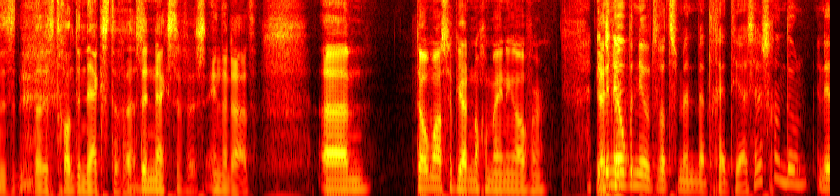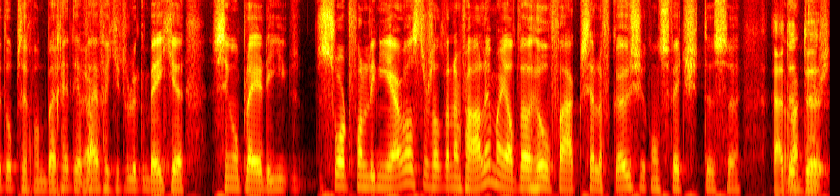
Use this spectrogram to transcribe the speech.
is, dan is het gewoon The Next of Us. The Next of Us, inderdaad. Ehm, Thomas, heb jij er nog een mening over? Ik ben heel benieuwd wat ze met, met GTA 6 gaan doen. In dit opzicht, want bij GTA Ja. 5 had je natuurlijk een beetje singleplayer die soort van lineair was. Er zat wel een verhaal in, maar je had wel heel vaak zelf keuze. Je kon switchen tussen... Ja, de,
